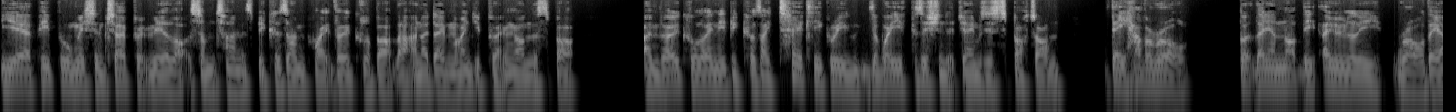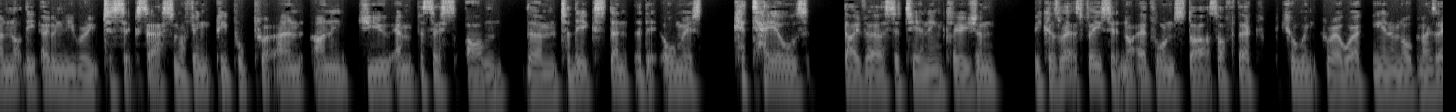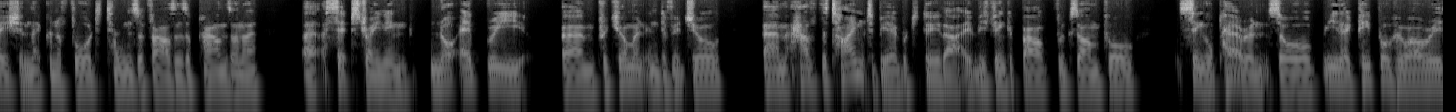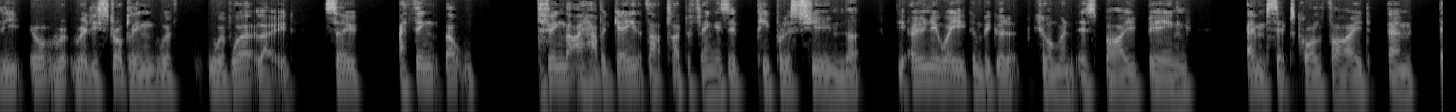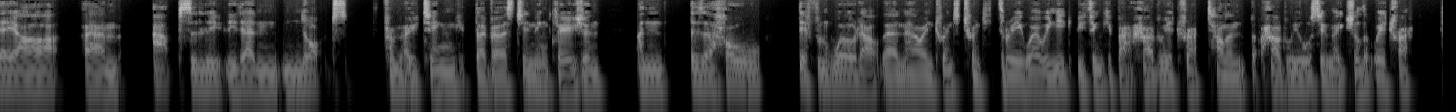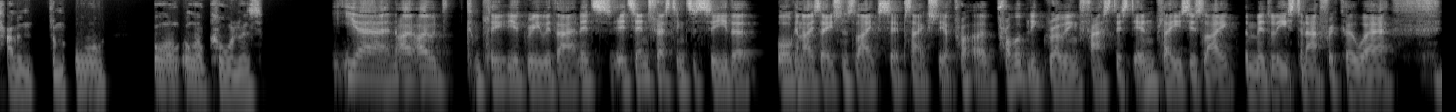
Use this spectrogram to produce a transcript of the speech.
Yeah, people misinterpret me a lot sometimes because I'm quite vocal about that, and I don't mind you putting on the spot. I'm vocal only because I totally agree. The way you've positioned it, James, is spot on. They have a role, but they are not the only role. They are not the only route to success. And I think people put an undue emphasis on them to the extent that it almost curtails diversity and inclusion. Because let's face it, not everyone starts off their procurement career working in an organization that can afford tens of thousands of pounds on a, a CIPS training. Not every um, procurement individual um, has the time to be able to do that. If you think about, for example, single parents or you know people who are really really struggling with with workload. So I think that the thing that I have against that type of thing is if people assume that the only way you can be good at procurement is by being MCIPS qualified. Um, they are um, absolutely then not promoting diversity and inclusion. And there's a whole different world out there now in 2023 where we need to be thinking about how do we attract talent, but how do we also make sure that we attract talent from all all, all corners. Yeah, and I, I would completely agree with that. And it's it's interesting to see that organizations like CIPS actually are, pro- are, probably growing fastest in places like the Middle East and Africa, where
